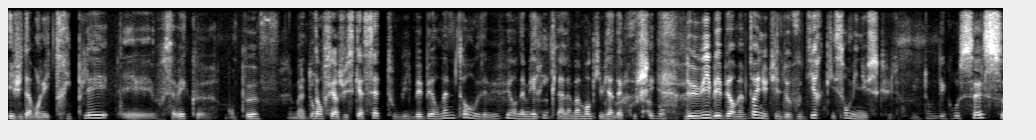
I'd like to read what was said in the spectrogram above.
Évidemment, les triplés, et vous savez que on peut maintenant faire jusqu'à 7 ou 8 bébés en même temps. Vous avez vu en Amérique, là, la maman qui vient d'accoucher ah de 8 bébés en même temps, inutile de vous dire qu'ils sont minuscules. donc des grossesses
